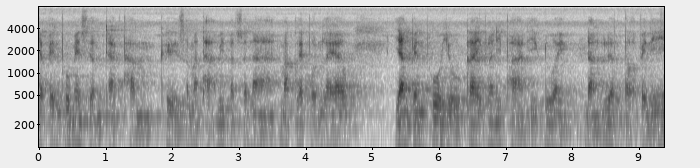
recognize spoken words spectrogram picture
จะเป็นผู้ไม่เสื่อมจากธรรม คือสมถะวิปัสสนามรรคและผลแล้ว ยังเป็นผู้อยู่ใกล้พระนิพพานอีกด้วย ดังเรื่องต่อไปนี้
